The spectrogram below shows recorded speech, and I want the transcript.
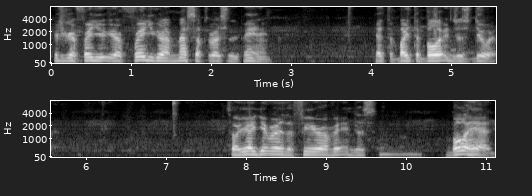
because you're afraid you, you're afraid you're going to mess up the rest of the painting. You have to bite the bullet and just do it. So you got to get rid of the fear of it and just bull ahead.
